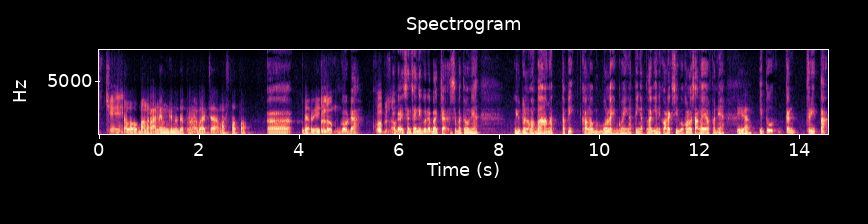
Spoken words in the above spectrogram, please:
Oke. Okay. Kalau Bang Rane mungkin udah pernah baca Mas Toto? Uh, dari belum. Gue udah. Gue belum. Oke, okay, Sensei ini gue udah baca sebetulnya. Wih udah lama banget, tapi kalau boleh gue inget-inget lagi ini koreksi gue kalau salah ya Van ya. Iya. Itu kan cerita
